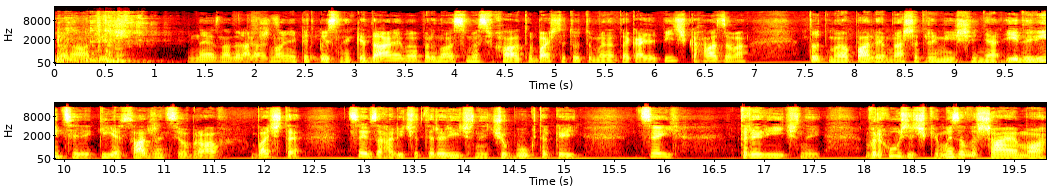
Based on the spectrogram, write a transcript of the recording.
вона більш не знадобляться. Так, шановні підписники, далі ми переносимось в хату. Бачите, тут у мене така є пічка газова. Тут ми опалюємо наше приміщення. І дивіться, які я саджанці обрав. Бачите? Цей взагалі 4-річний чубук такий. Цей трирічний. Верхушечки ми залишаємо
